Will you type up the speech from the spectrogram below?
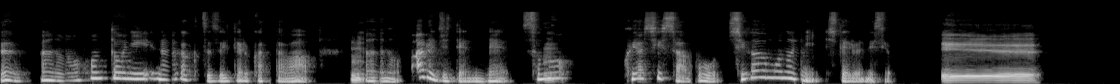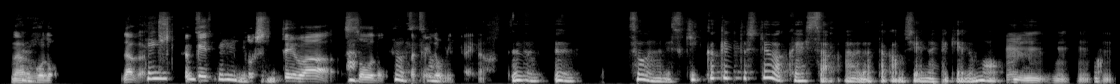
うん、あの、本当に長く続いている方は、うんあの、ある時点で、その悔しさを違うものにしてるんですよ。えー、なるほど。なんか、転きっかけとしてはあそうだったけど、みたいな。うん、うん。そうなんです。きっかけとしては悔しさあだったかもしれないけれども、うんうんうんうんうん。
